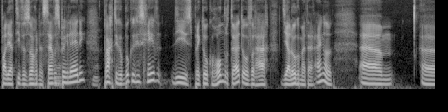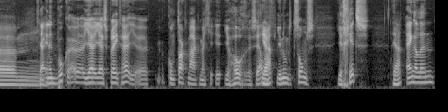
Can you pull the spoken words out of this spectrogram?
palliatieve zorg en servicebegeleiding. Ja. Prachtige boeken geschreven. Die spreekt ook honderd uit over haar dialogen met haar engel. Ehm, ehm, Ja, in het boek, jij, jij spreekt hè, je, contact maken met je, je hogere zelf. Ja. Je noemt het soms je gids, Ja. engelen.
